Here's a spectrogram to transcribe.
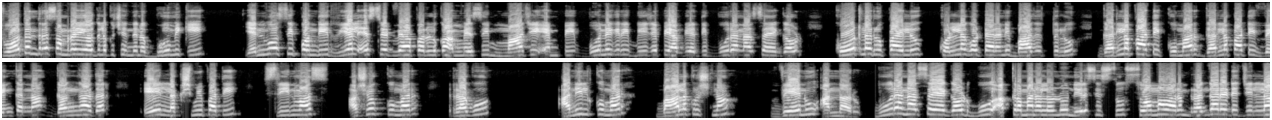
స్వాతంత్ర సమర యోధులకు చెందిన భూమికి ఎన్ఓసి పొంది రియల్ ఎస్టేట్ వ్యాపారులకు అమ్మేసి మాజీ ఎంపీ భువనగిరి బీజేపీ అభ్యర్థి బూర నరసయ్య గౌడ్ కోట్ల రూపాయలు కొల్లగొట్టారని బాధితులు గర్లపాటి కుమార్ గర్లపాటి వెంకన్న గంగాధర్ ఏ లక్ష్మీపతి శ్రీనివాస్ అశోక్ కుమార్ రఘు అనిల్ కుమార్ బాలకృష్ణ వేణు అన్నారు. బూర నర్సయ్య గౌడ్ భూ ఆక్రమణలను నిరసిస్తూ సోమవారం రంగారెడ్డి జిల్లా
